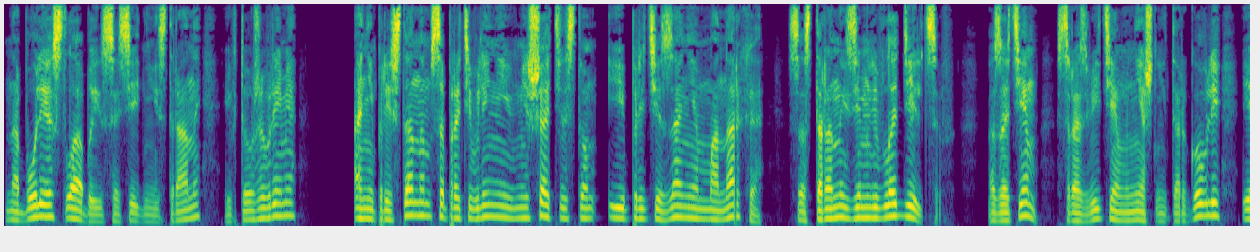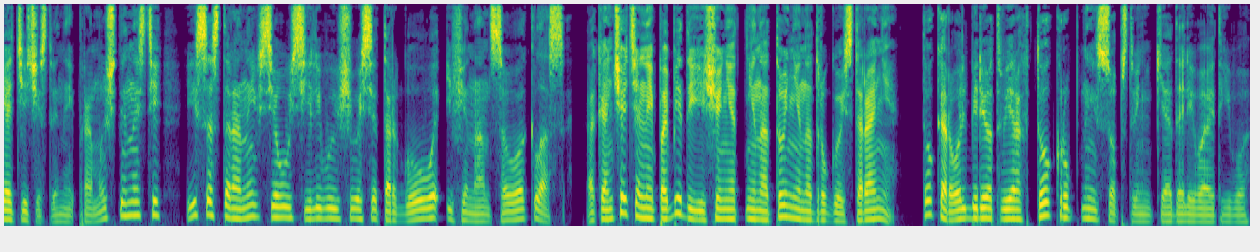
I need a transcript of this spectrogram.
на более слабые соседние страны и в то же время о непрестанном сопротивлении вмешательствам и притязаниям монарха со стороны землевладельцев, а затем с развитием внешней торговли и отечественной промышленности и со стороны все усиливающегося торгового и финансового класса. Окончательной победы еще нет ни на той, ни на другой стороне. То король берет верх, то крупные собственники одолевают его.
